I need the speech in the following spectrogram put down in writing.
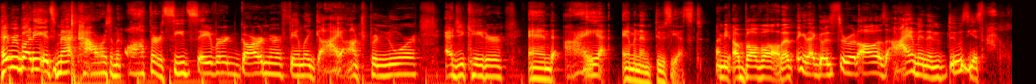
Hey everybody, it's Matt Powers. I'm an author, seed saver, gardener, family guy, entrepreneur, educator, and I am an enthusiast. I mean, above all, the thing that goes through it all is I am an enthusiast.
